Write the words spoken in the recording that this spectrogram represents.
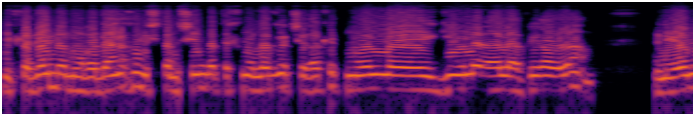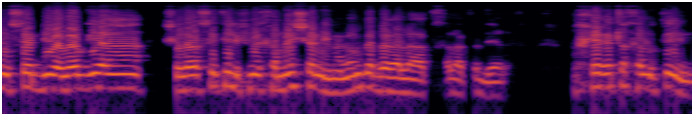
מתקדם במעבדה, אנחנו משתמשים בטכנולוגיות שרק אתמול אה, הגיעו לאוויר העולם. אני היום עושה ביולוגיה שלא עשיתי לפני חמש שנים, אני לא מדבר על התחלת הדרך, אחרת לחלוטין.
